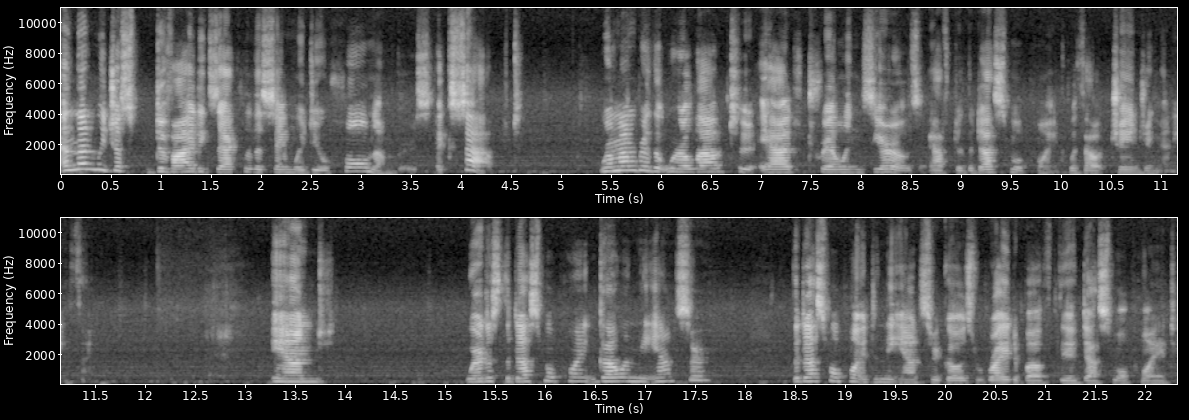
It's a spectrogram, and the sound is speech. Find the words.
And then we just divide exactly the same we do whole numbers, except remember that we're allowed to add trailing zeros after the decimal point without changing anything. And where does the decimal point go in the answer? The decimal point in the answer goes right above the decimal point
